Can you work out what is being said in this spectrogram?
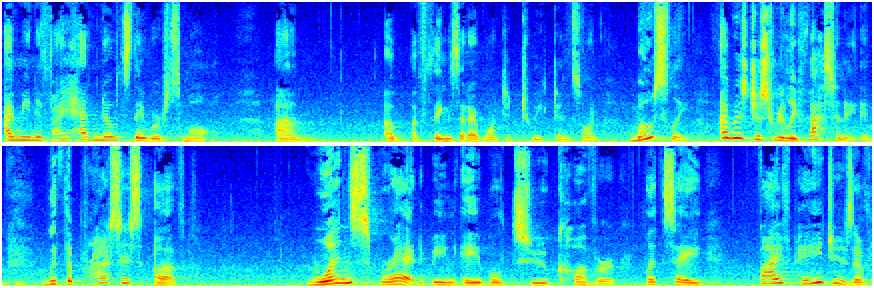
I mean, if I had notes, they were small um, of, of things that I wanted tweaked and so on. Mostly, I was just really fascinated mm-hmm. with the process of one spread being able to cover, let's say, five pages of,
